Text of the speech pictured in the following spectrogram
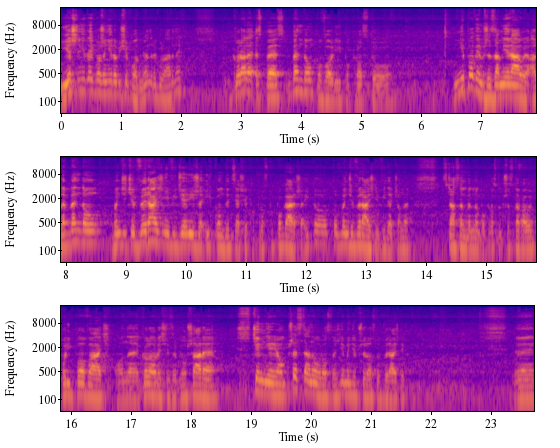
i jeszcze nie daj Boże nie robi się podmian regularnych, korale SPS będą powoli po prostu, nie powiem, że zamierały, ale będą, będziecie wyraźnie widzieli, że ich kondycja się po prostu pogarsza i to, to będzie wyraźnie widać. One z czasem będą po prostu przestawały polipować, one kolory się zrobią szare, ściemnieją, przestaną rosnąć, nie będzie przyrostów wyraźnych. E,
